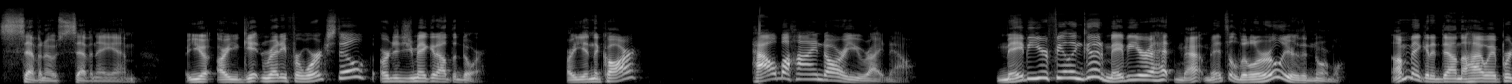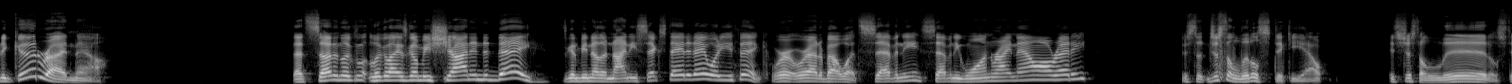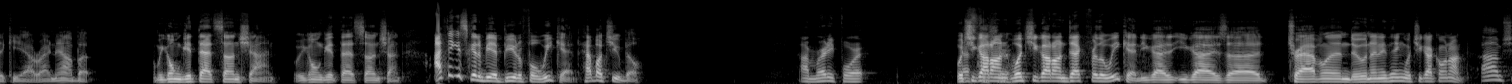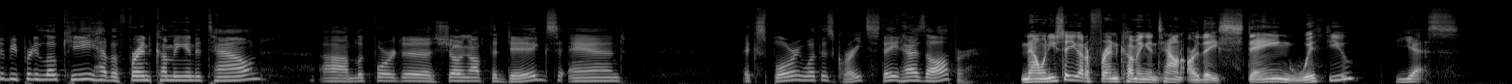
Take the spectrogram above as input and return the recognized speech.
7:07 a.m. Are you are you getting ready for work still, or did you make it out the door? Are you in the car? How behind are you right now? Maybe you're feeling good. Maybe you're ahead. It's a little earlier than normal. I'm making it down the highway pretty good right now. That sun looking look like it's going to be shining today. It's going to be another 96 day today. What do you think? We're, we're at about what, 70, 71 right now already? Just a, just a little sticky out. It's just a little sticky out right now, but we're going to get that sunshine. We're going to get that sunshine. I think it's going to be a beautiful weekend. How about you, Bill? I'm ready for it. What That's you got on sure. what you got on deck for the weekend? You guys you guys uh traveling, doing anything? What you got going on? Um should be pretty low key. Have a friend coming into town. Um look forward to showing off the digs and exploring what this great state has to offer. Now, when you say you got a friend coming in town, are they staying with you? Yes.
